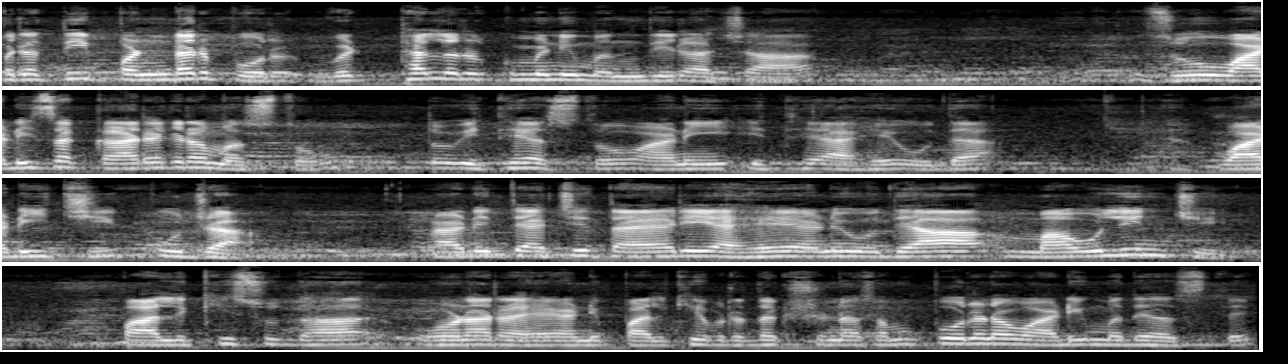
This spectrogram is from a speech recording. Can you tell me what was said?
प्रति पंढरपूर विठ्ठल रुक्मिणी मंदिराच्या जो वाडीचा कार्यक्रम असतो तो इथे असतो आणि इथे आहे उद्या वाडीची पूजा. आणि त्याची तयारी आहे आणि उद्या माऊलींची पालखीसुद्धा होणार आहे आणि पालखी प्रदक्षिणा संपूर्ण वाडीमध्ये असते.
